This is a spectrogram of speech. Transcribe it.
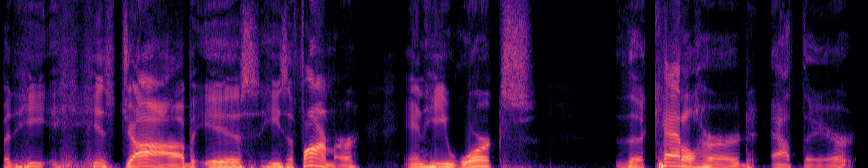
but he his job is he's a farmer and he works the cattle herd out there,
